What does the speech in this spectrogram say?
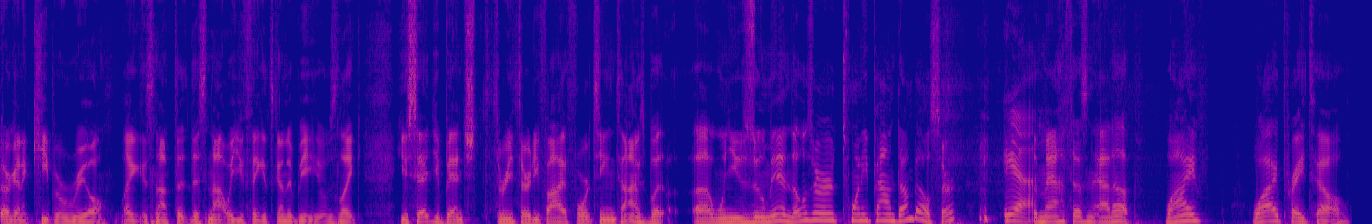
are going to keep it real. Like it's not that that's not what you think it's going to be. It was like you said you benched 335 14 times, but uh, when you zoom in, those are 20 pound dumbbells, sir. Yeah. the math doesn't add up. Why? Why, pray tell?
